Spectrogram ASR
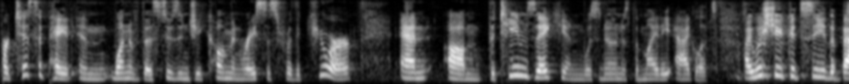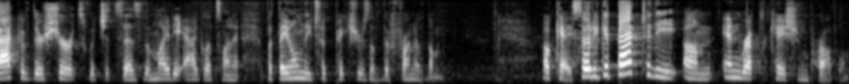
participate in one of the Susan G. Komen races for the cure. And um, the team Zakian was known as the Mighty Aglets. I wish you could see the back of their shirts, which it says the Mighty Aglets on it, but they only took pictures of the front of them. Okay, so to get back to the um, end replication problem,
